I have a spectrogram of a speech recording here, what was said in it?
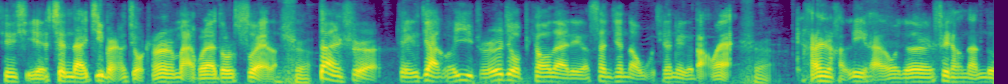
侵袭，现在基本上九成人买回来都是碎的，是但是这个价格一直就飘在这个三千到五千这个档位。是，还是很厉害的，我觉得非常难得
